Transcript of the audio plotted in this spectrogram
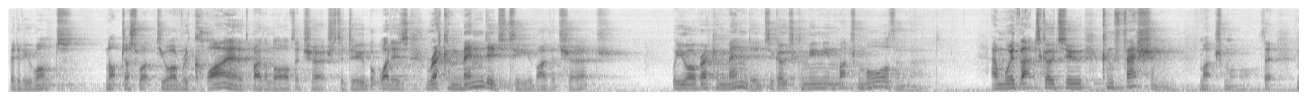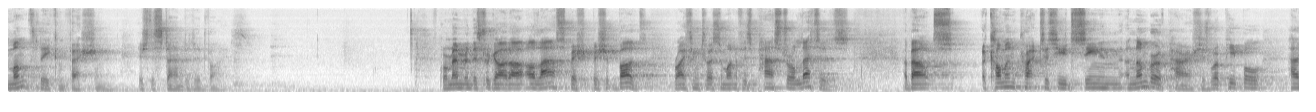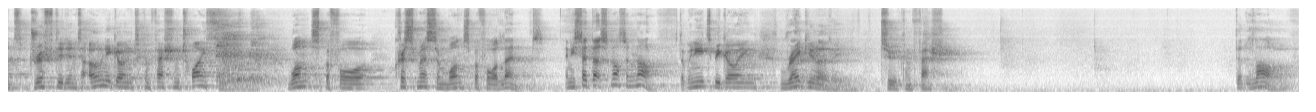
But if you want not just what you are required by the law of the church to do, but what is recommended to you by the church, well, you are recommended to go to communion much more than that. And with that, to go to confession much more that monthly confession is the standard advice. Remember in this regard our, our last bishop, Bishop Budd, writing to us in one of his pastoral letters about a common practice he'd seen in a number of parishes where people had drifted into only going to confession twice a year, once before Christmas and once before Lent. And he said that's not enough, that we need to be going regularly to confession. That love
